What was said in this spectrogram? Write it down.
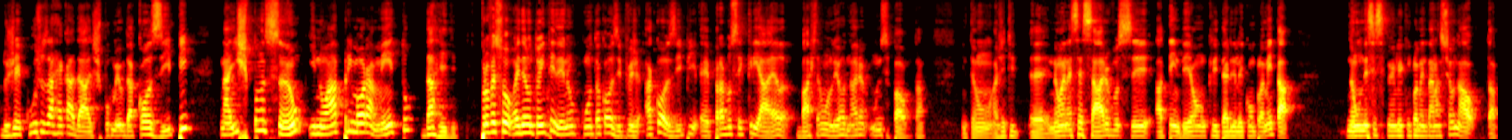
dos recursos arrecadados por meio da COSIP na expansão e no aprimoramento da rede. Professor, ainda não estou entendendo quanto à COSIP. Veja, a COSIP, é, para você criar ela, basta uma lei ordinária municipal, tá? Então, a gente é, não é necessário você atender a um critério de lei complementar não necessita de lei complementar nacional, tá?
